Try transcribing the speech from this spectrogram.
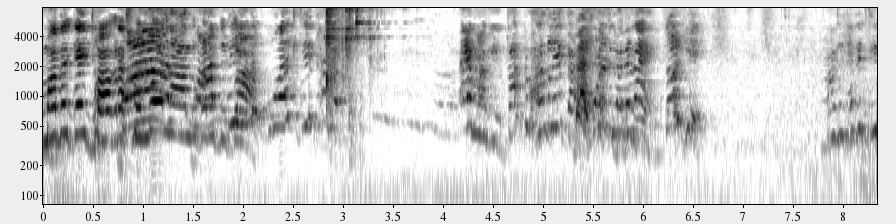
তোমাদেরকে ঝগড়া শুনব না আলু করে দিবা। বলছি এই মাগি টাটু ভাঙলে তা ব্যাস, লাগে না তোর কি মাগি খালি কি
